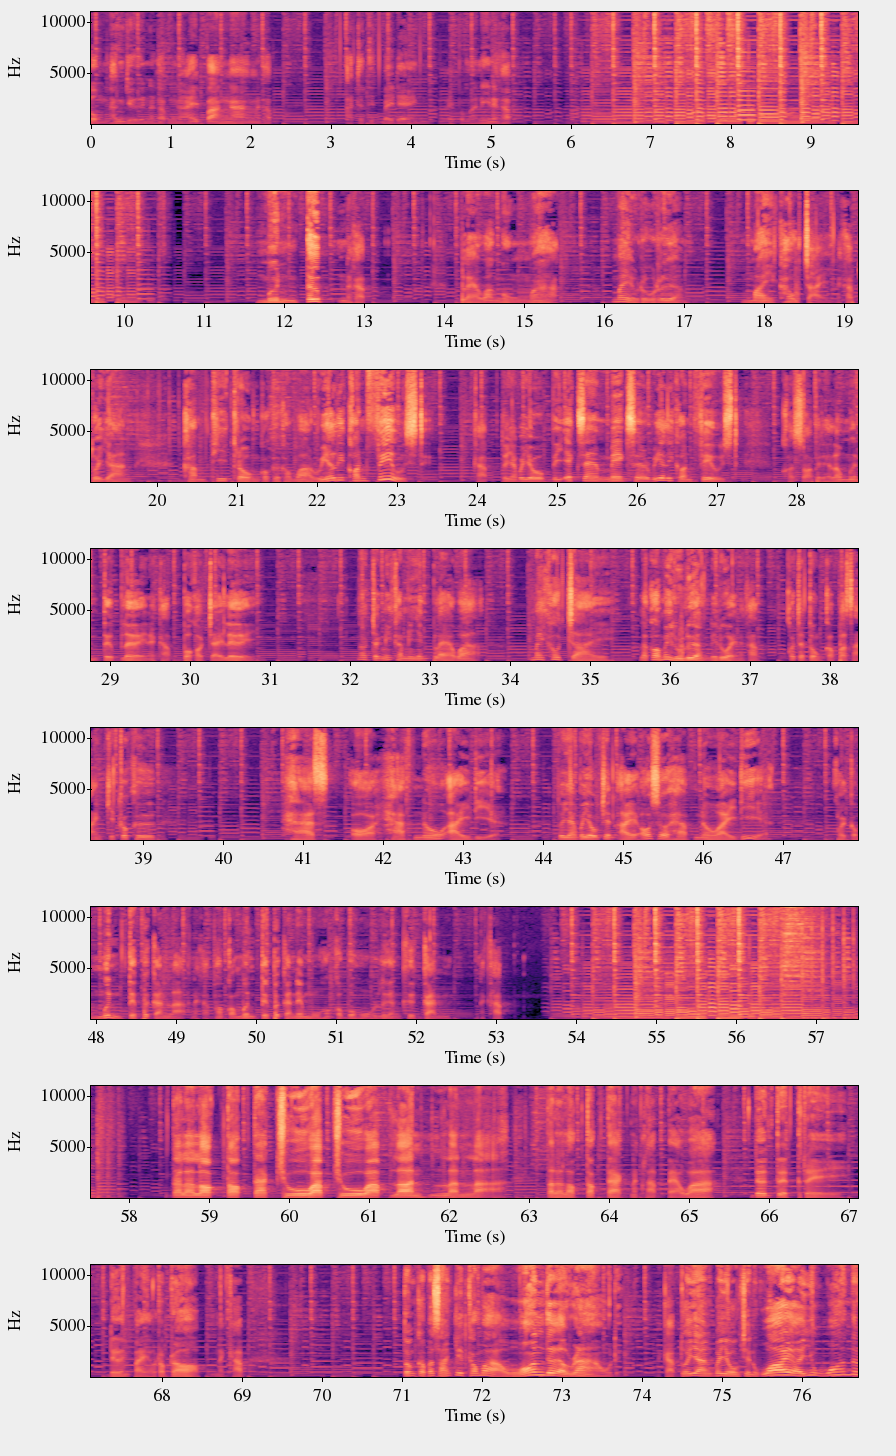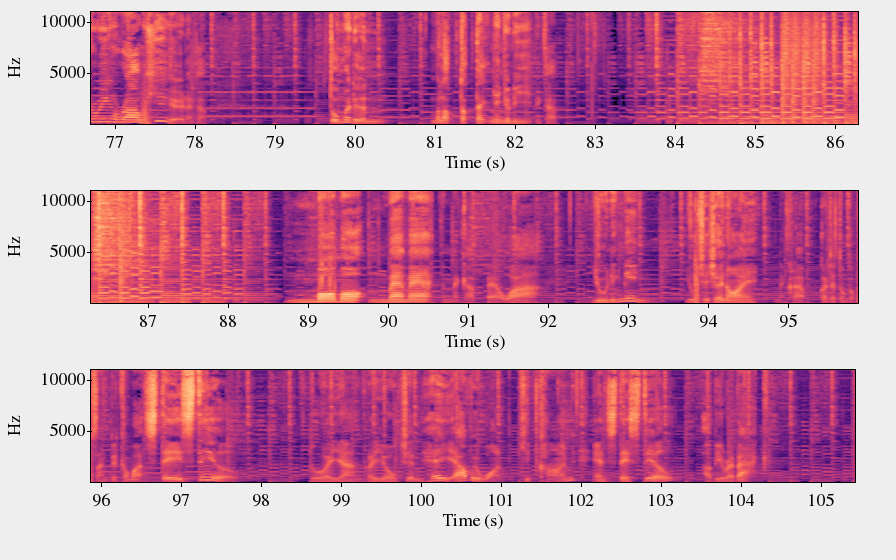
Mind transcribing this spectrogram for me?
ล่มทั้งยืนนะครับงายปางงางนะครับ อาจจะติดใบแดงอะไรประมาณนี้นะครับ มึนตึบนะครับ แปลว่างงมาก ไม่รู้เรื่อง ไม่เข้าใจนะครับ ตัวอย่างคำที่ตรงก็คือคำว่า really confused ครับ ตัวอย่างประโยค the exam makes her really confused ขอสอบไปให้เรามึนตึบเลยนะครับบอกเข้าใจเลย นอกจากนี้คำนี้ยังแปลว่า ไม่เข้าใจ แล้วก็ไม่รู้เรื่องได้ด้วยนะครับ ก็จะตรงกับภาษาอังกฤษก็คือ has or have no idea ตัวอย่างประโยคเช่น I also have no idea คอยกับมึนตึบเพื่อกันละนะครับเฮาก็มึนตึบเพื่อกันในหมู่เฮาก็บ่ฮู้เรื่องคือกันนะครับ ละล็อกตอกแตกชูวับชูวับลันลันลาตะละล็อกตอกแตกนะครับ แปลว่า เดินเตร็ดเตรเดินไปรอบๆนะครับ ตรงกับภาษาอังกฤษคำว่า wander around นะครับตัวอย่างประโยคเช่น why are you wandering around here นะครับตัวมาเดินมาล็อกตอกแตกยังอยู่นี่นะครับ มอมอแม่แม่นะครับ แปลว่า อยู่นิ่ง ๆ อยู่เฉย ๆ หน่อยนะครับ ก็จะตรงกับภาษาอังกฤษคำว่า stay still ตัวอย่างประโยคเช่น Hey everyone keep calm and stay still I'll be right back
